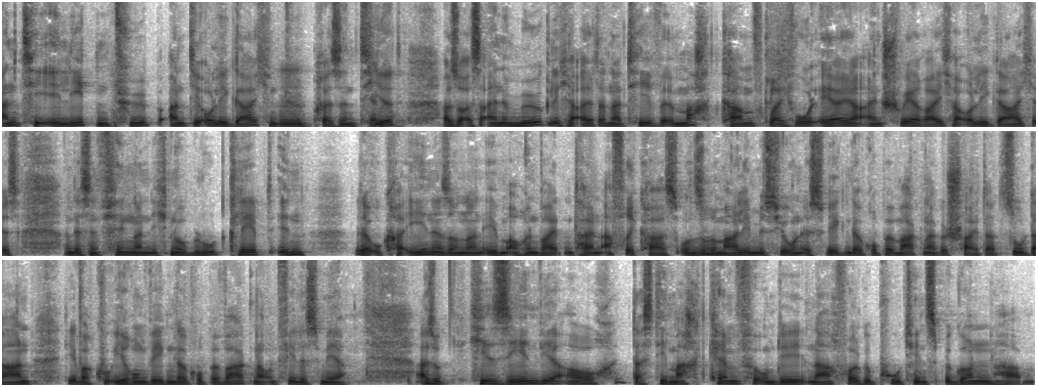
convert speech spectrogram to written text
Anti-Elitentyp, Anti-Oligarchentyp mhm. präsentiert, genau. also als eine mögliche Alternative im Machtkampf, gleichwohl er ja ein schwer reicher Oligarch ist, an dessen Fingern nicht nur Blut klebt in der Ukraine, sondern eben auch in weiten Teilen Afrikas. Unsere mhm. Mali-Mission ist wegen der Gruppe Wagner gescheitert, Sudan die Evakuierung wegen der Gruppe Wagner und vieles mehr. Also hier sehen wir auch, dass die Machtkämpfe um die Nachfolge Putins begonnen haben.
